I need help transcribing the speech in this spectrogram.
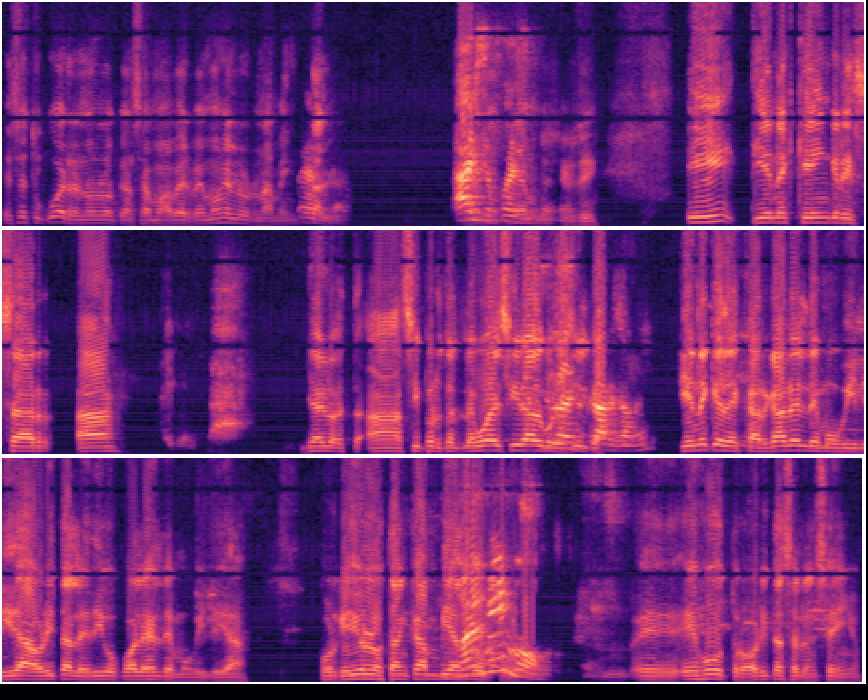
Ese es tu QR, no lo alcanzamos a ver. Vemos el ornamental. Ahí se fue. Y tienes que ingresar a. Ya lo está. Ah, sí, pero le voy a decir algo. ¿eh? Tiene que descargar el de movilidad. Ahorita le digo cuál es el de movilidad. Porque ellos lo están cambiando. Eh, es otro, ahorita se lo enseño.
